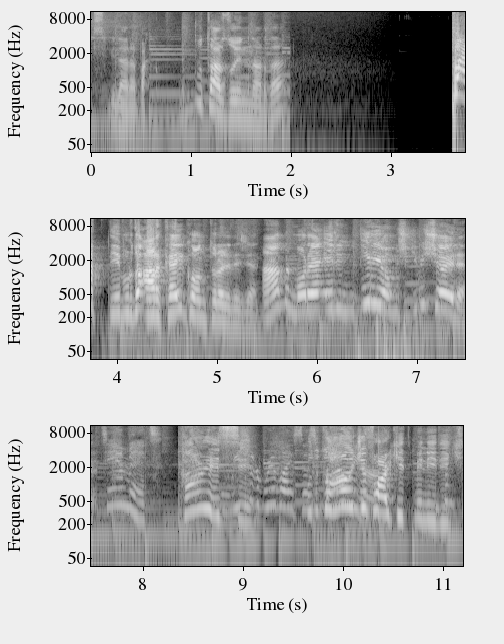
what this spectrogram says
Bismillahirrahmanirrahim. Bak bu tarz oyunlarda pat diye burada arkayı kontrol edeceksin. Anladın mı? Oraya elin giriyormuş gibi şöyle. Damn it. Kahretsin. Bunu daha önce fark etmeliydik.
